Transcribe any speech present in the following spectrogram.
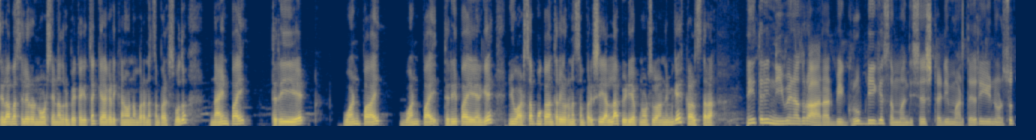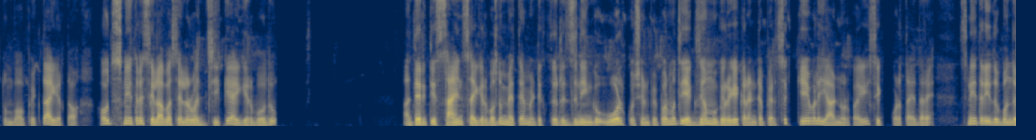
ಸಿಲಬಸ್ ಅಲ್ಲಿರೋ ನೋಟ್ಸ್ ಏನಾದರೂ ಬೇಕಾಗಿತ್ತು ಕೆಳಗಡೆ ಕಾಣೋ ನಂಬರನ್ನು ಸಂಪರ್ಕಿಸಬಹುದು. Nine five three eight one five one five three ಫೈಗೆ ನೀವು ವಾಟ್ಸಪ್ ಮುಖಾಂತರ ಇವರನ್ನು ಸಂಪರ್ಕಿಸಿ, ಎಲ್ಲ ಪಿ ಡಿ ಎಫ್ ನೋಟ್ಸ್ಗಳನ್ನು ನಿಮಗೆ ಕಳಿಸ್ತಾರೆ. ಸ್ನೇಹಿತರೆ, ನೀವೇನಾದರೂ ಆರ್ ಆರ್ ಬಿ ಗ್ರೂಪ್ ಡಿಗೆ ಸಂಬಂಧಿಸಿದ ಸ್ಟಡಿ ಮಾಡ್ತಾಯಿದ್ರೆ ಈ ನೋಟ್ಸು ತುಂಬ ಉಪಯುಕ್ತ ಆಗಿರ್ತಾವೆ. ಹೌದು ಸ್ನೇಹಿತರೆ ಸಿಲೆಬಸ್ಸಲ್ಲಿರುವ ಜಿ ಕೆ ಆಗಿರ್ಬೋದು, ಅದೇ ರೀತಿ ಸೈನ್ಸ್ ಆಗಿರ್ಬೋದು mathematics reasoning old question paper ಮತ್ತು ಎಕ್ಸಾಮ್ ಮುಗಿಯೋರಿಗೆ ಕರೆಂಟ್ ಅಫೇರ್ಸ್ ಕೇವಲ ಎರಡು ನೂರು ರೂಪಾಯಿಗೆ ಸಿಕ್ಕೊಡ್ತಾ ಇದ್ದಾರೆ. ಸ್ನೇಹಿತರೆ, ಇದು ಬಂದು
